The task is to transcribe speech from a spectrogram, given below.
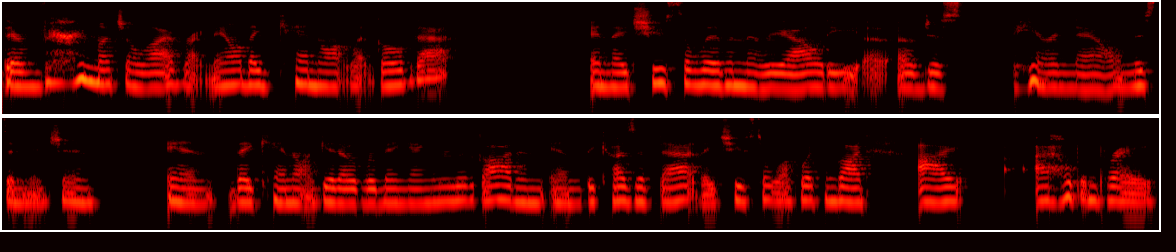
they're very much alive right now. They cannot let go of that, and they choose to live in the reality of just here and now in this dimension. And they cannot get over being angry with God, and and because of that, they choose to walk away from God. I I hope and pray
